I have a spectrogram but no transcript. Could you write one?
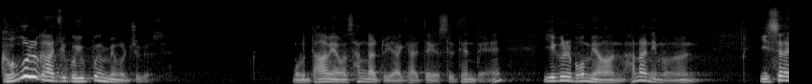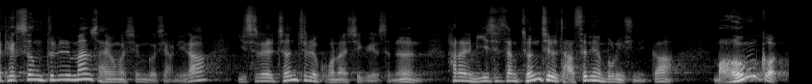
그걸 가지고 600명을 죽였어요. 물론 다음에 한번 상갈도 이야기할 때가 있을 텐데 이걸 보면 하나님은 이스라엘 백성들만 사용하신 것이 아니라 이스라엘 전체를 구원하시기 위해서는 하나님 이 세상 전체를 다스리는 분이시니까 마음껏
